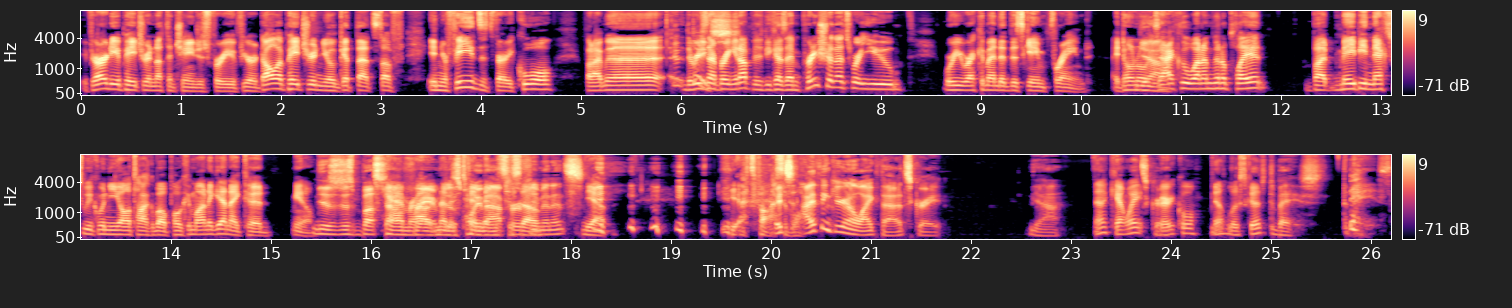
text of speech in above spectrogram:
If you're already a patron, nothing changes for you. If you're a dollar patron, you'll get that stuff in your feeds. It's very cool. But I'm gonna Good the reason I bring it up is because I'm pretty sure that's where you where you recommended this game framed. I don't know Yeah. exactly when I'm gonna play it, but maybe next week when you all talk about Pokemon again, I could, you know, Just just bust out Hammer out frame, another just play that for a so. few minutes. Yeah. yeah, it's possible. it's. I think you're gonna like that. It's great. Yeah, yeah, can't wait. it's great. Very cool. Yeah, looks good. the base. The base.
